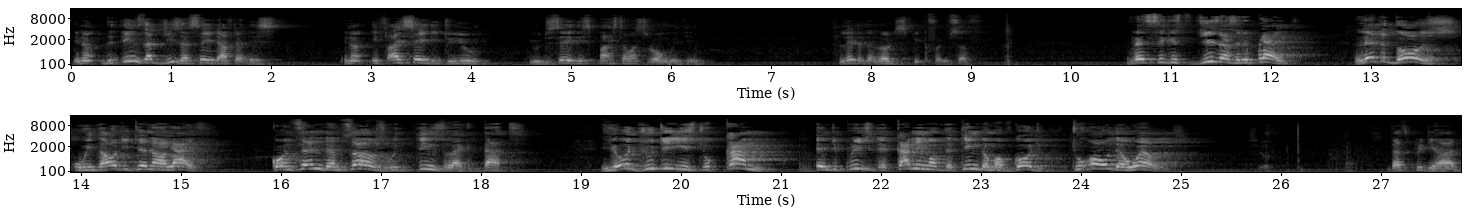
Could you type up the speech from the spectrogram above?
You know, the things that Jesus said after this, you know, if I said it to you, you'd say, This pastor, what's wrong with him? Let the Lord speak for himself. Verse 6 Jesus replied, Let those without eternal life concern themselves with things like that. Your duty is to come and preach the coming of the kingdom of God to all the world. That's pretty hard.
